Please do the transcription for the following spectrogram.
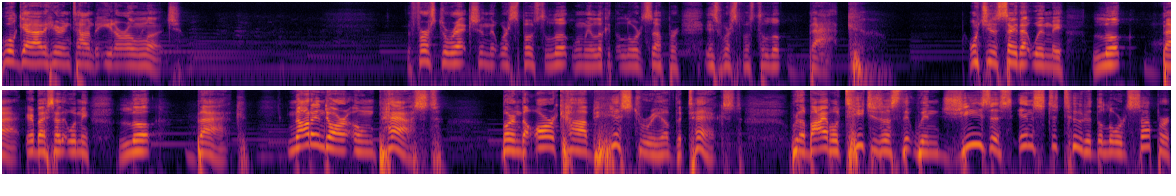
we'll get out of here in time to eat our own lunch. The first direction that we're supposed to look when we look at the Lord's Supper is we're supposed to look back. I want you to say that with me. Look back. Everybody say that with me. Look back. Not into our own past, but in the archived history of the text, where the Bible teaches us that when Jesus instituted the Lord's Supper,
